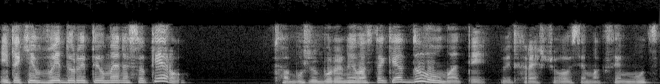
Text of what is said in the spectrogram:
і таки видурити у мене сокеру? Та може, боронилась таке думати, відхрещувався Максим Муц,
